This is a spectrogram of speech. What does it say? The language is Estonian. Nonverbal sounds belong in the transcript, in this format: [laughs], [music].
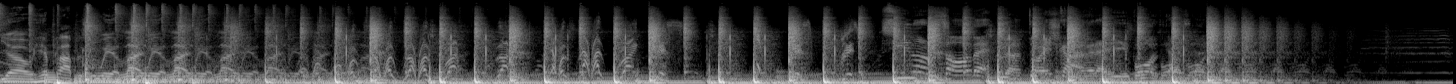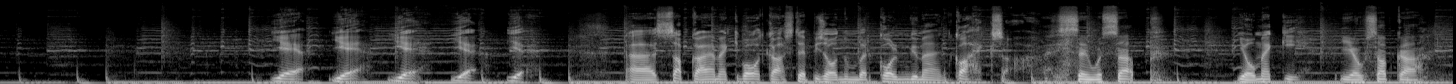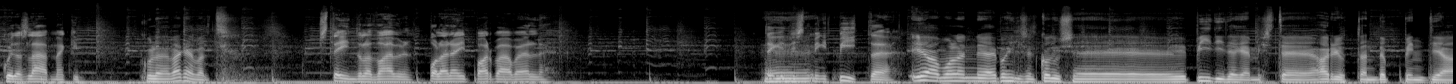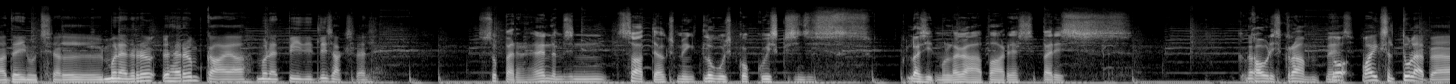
Yo, hip hop is a way of life, way of life, way of life, way of life, way of life. Way of life. siin on saade üle Toiskäävere podcast. Yeah, yeah, yeah, yeah, yeah uh,. Sapka ja Mäkki podcast episood number kolmkümmend kaheksa. Say what's up, Yo Mäkki, jõu Sapka. Kuidas läheb Mäkki? kuule vägevalt, mis teinud oled vahepeal, pole näinud paar päeva jälle. tegid vist mingit biite? ja ma olen põhiliselt kodus eh, biidi tegemist eh, harjutanud, õppinud ja teinud seal mõned, ühe rõmka ja mõned biidid lisaks veel. super, ennem siin saate jaoks mingeid lugusid kokku viskasin, siis lasid mulle ka paari asja, päris No- kaunis kraam no mees. vaikselt tuleb ja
